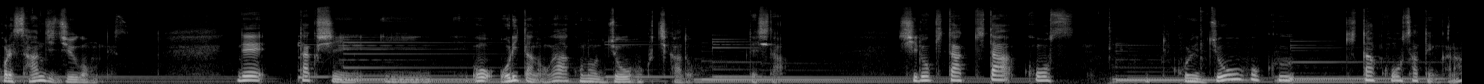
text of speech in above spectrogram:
これ3時15分です。でタクシーを降りたのがこの城北地下道でした。白北北交これ城北北交差点かな？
